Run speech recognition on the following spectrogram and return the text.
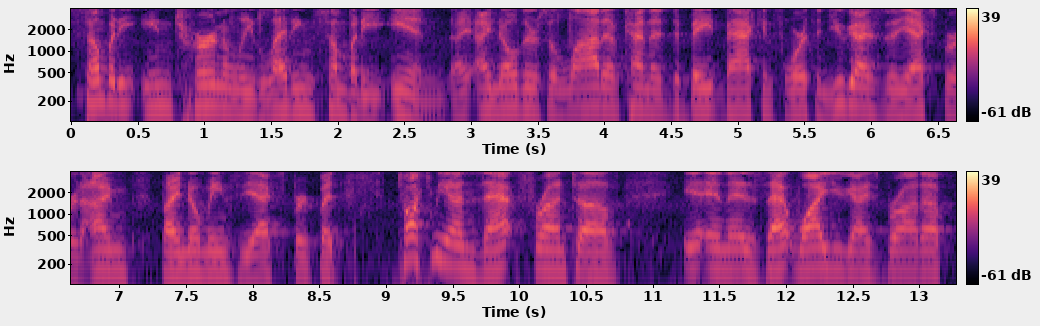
somebody internally letting somebody in. I, I, know there's a lot of kind of debate back and forth, and you guys are the expert. I'm by no means the expert, but talk to me on that front of. And is that why you guys brought up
